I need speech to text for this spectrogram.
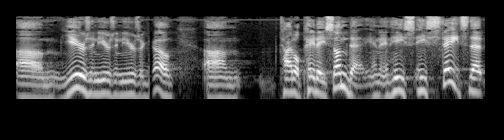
um, years and years and years ago um, titled Payday Someday. And, and he, he states that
